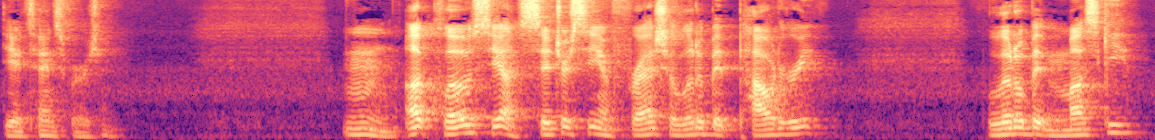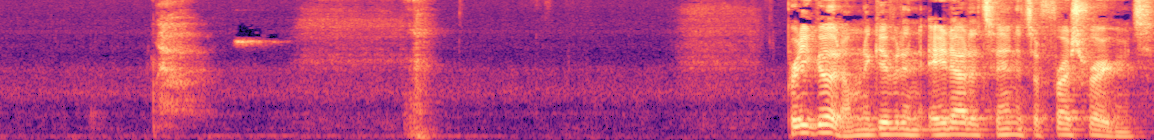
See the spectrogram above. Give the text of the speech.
The intense version. Mm, up close, yeah, citrusy and fresh, a little bit powdery, a little bit musky. Pretty good. I'm going to give it an 8 out of 10. It's a fresh fragrance.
